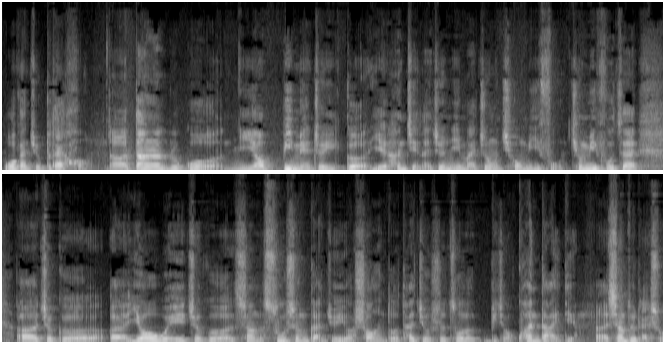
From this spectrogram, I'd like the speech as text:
我感觉不太好啊。当然，如果你要避免这一个也很简单，就是你买这种球迷服，球迷服在呃这个呃腰围这个上的塑身感觉要少很多，它就是做的比较宽。宽大一点，呃，相对来说，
